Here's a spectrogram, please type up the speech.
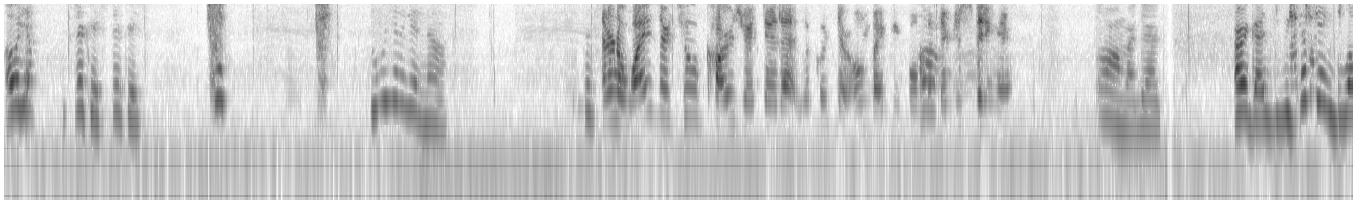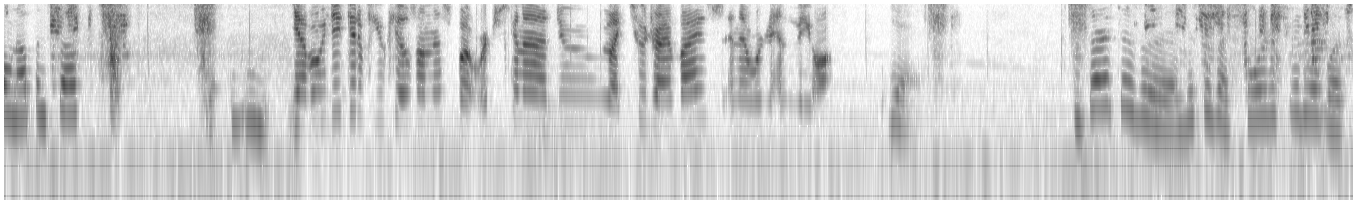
Oh, yep. Staircase, staircase. Ooh. Who are we gonna get now? This, I don't know. Why is there two cars right there that look like they're owned by people, but Oh. they're just sitting there? oh my god. Alright, guys, we kept getting blown up and stuff. Yeah, but we did get a few kills on this, but we're just gonna do like two drive-bys, and then we're gonna end the video off. Yeah. I'm sorry if there's a this was a shortish video, but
